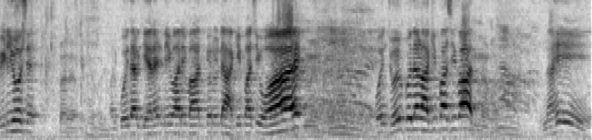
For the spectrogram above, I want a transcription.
વીડિયો છે. પણ કોઈ દાડ ગેરંટી વાળી વાત કરું એટલે આગી પાછી હોય. કોઈ જોયું કોઈ દાડ આગી પાછી વાત? નહીં.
